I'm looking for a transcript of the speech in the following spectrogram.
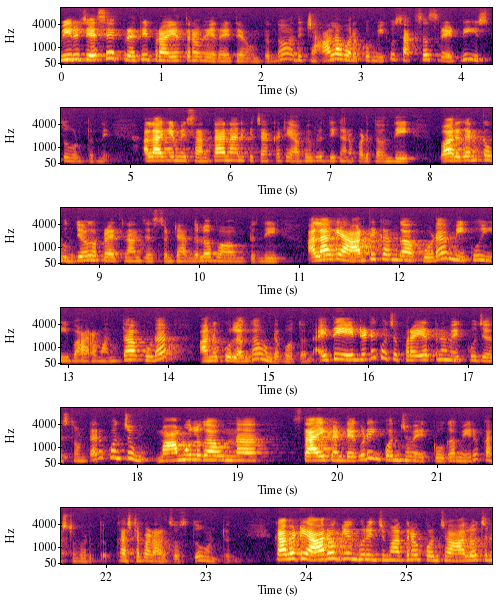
మీరు చేసే ప్రతి ప్రయత్నం ఏదైతే ఉంటుందో అది చాలా వరకు మీకు సక్సెస్ రేట్ని ఇస్తూ ఉంటుంది. అలాగే మీ సంతానానికి చక్కటి అభివృద్ధి కనపడుతోంది. వారు కనుక ఉద్యోగ ప్రయత్నాలు చేస్తుంటే అందులో బాగుంటుంది. అలాగే ఆర్థికంగా కూడా మీకు ఈ వారం అంతా కూడా అనుకూలంగా ఉండబోతుంది. అయితే ఏంటంటే కొంచెం ప్రయత్నం ఎక్కువ చేస్తుంటారు కొంచెం మామూలుగా ఉన్న స్థాయి కంటే కూడా ఇంకొంచెం ఎక్కువగా మీరు కష్టపడుతూ కష్టపడాల్సి వస్తూ ఉంటుంది. కాబట్టి ఆరోగ్యం గురించి మాత్రం కొంచెం ఆలోచన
